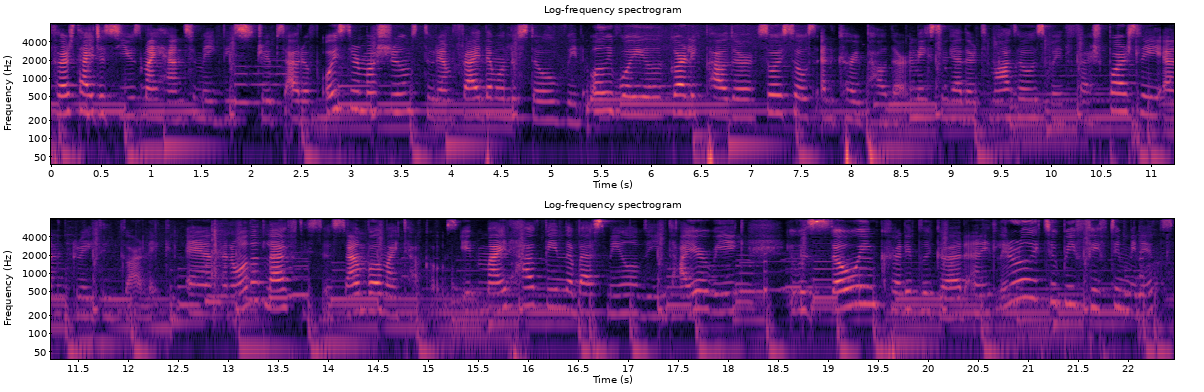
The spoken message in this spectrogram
First, I just used my hand to make these strips out of oyster mushrooms to then fry them on the stove with olive oil, garlic powder, soy sauce, and curry powder. Mix together tomatoes with fresh parsley and grated garlic. And then all that left is to assemble my tacos. It might have been the best meal of the entire week. It was so incredibly good and it literally took me 15 minutes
